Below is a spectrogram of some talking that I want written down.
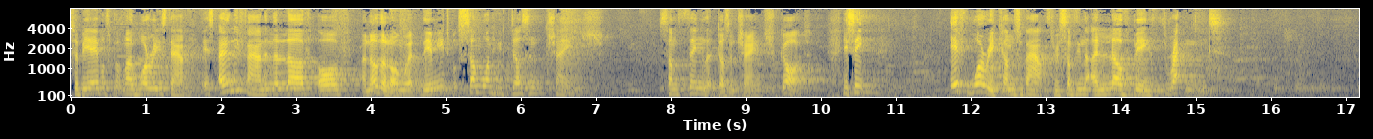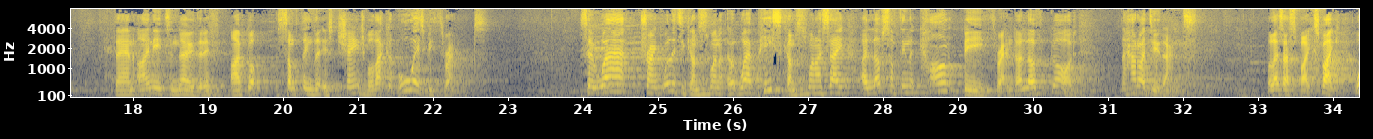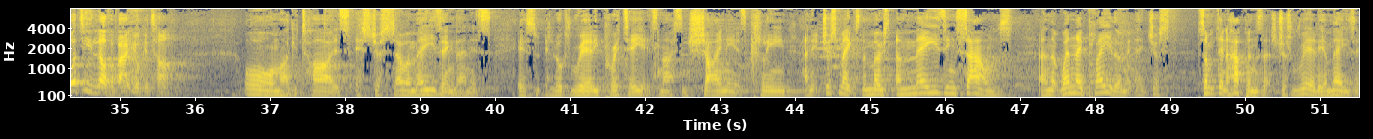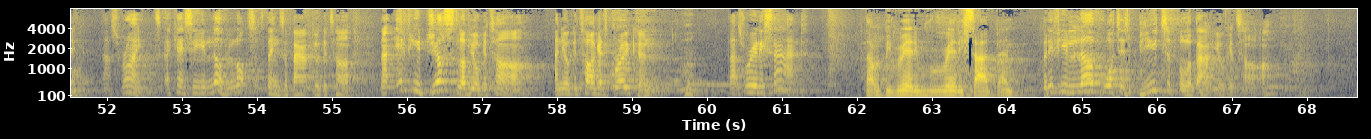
to be able to put my worries down. It's only found in the love of another long word, the immutable, someone who doesn't change, something that doesn't change, God. You see, if worry comes about through something that I love being threatened, then I need to know that if I've got something that is changeable, that can always be threatened. So, where tranquility comes is when, uh, where peace comes is when I say, I love something that can't be threatened. I love God. Now, how do I do that? Well, let's ask Spike. Spike, what do you love about your guitar? Oh, my guitar is it's just so amazing, then. It's, it's, it looks really pretty, it's nice and shiny, it's clean, and it just makes the most amazing sounds. And that when they play them, it just, something happens that's just really amazing. That's right. Okay, so you love lots of things about your guitar. Now, if you just love your guitar and your guitar gets broken, that's really sad. That would be really, really sad, Ben. But if you love what is beautiful about your guitar,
